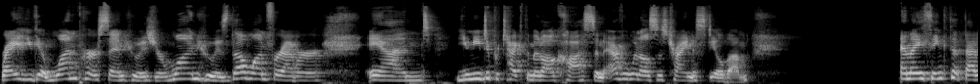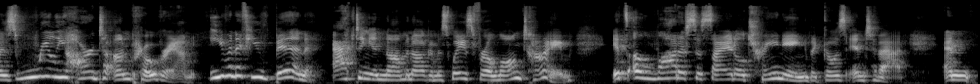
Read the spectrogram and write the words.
right? You get one person who is your one, who is the one forever, and you need to protect them at all costs, and everyone else is trying to steal them. And I think that that is really hard to unprogram, even if you've been acting in non monogamous ways for a long time. It's a lot of societal training that goes into that. And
